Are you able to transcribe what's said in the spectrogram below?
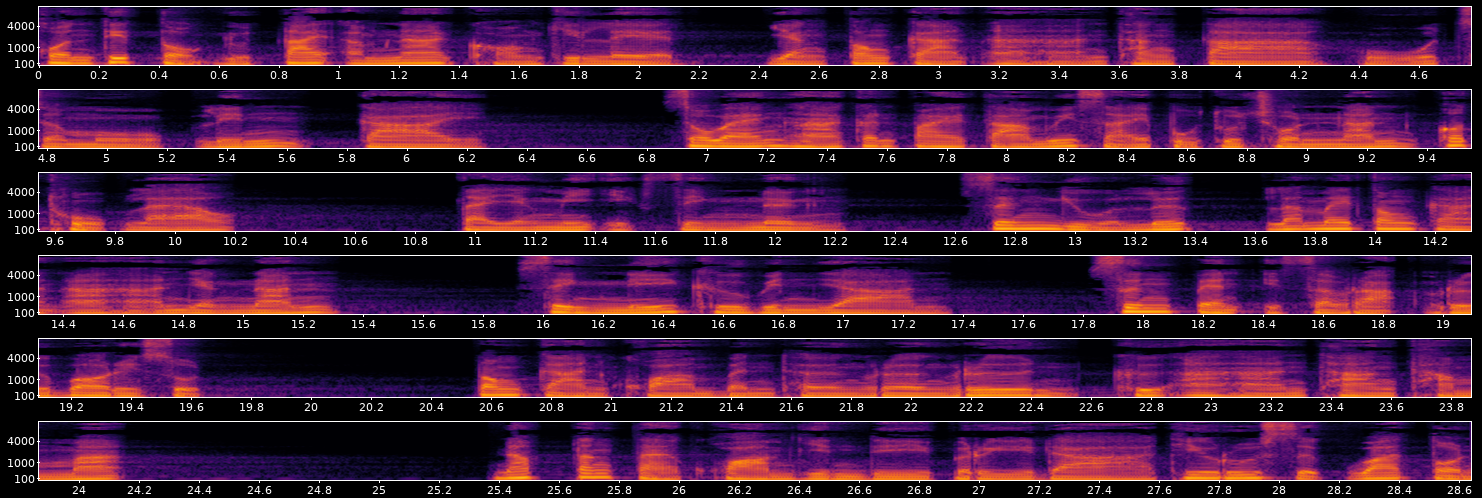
คนที่ตกอยู่ใต้อำนาจของกิเลสยังต้องการอาหารทางตา หู จมูก ลิ้น กายสแสวงหากันไปตามวิสัยปุถุชนนั้นก็ถูกแล้ว แต่ยังมีอีกสิ่งหนึ่ง ซึ่งอยู่ลึกและไม่ต้องการอาหารอย่างนั้น สิ่งนี้คือวิญญาณ ซึ่งเป็นอิสระหรือบริสุทธิ์ ต้องการความบันเทิงเริงรื่น คืออาหารทางธรรมะ นับตั้งแต่ความยินดีปรีดาที่รู้สึกว่าตน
